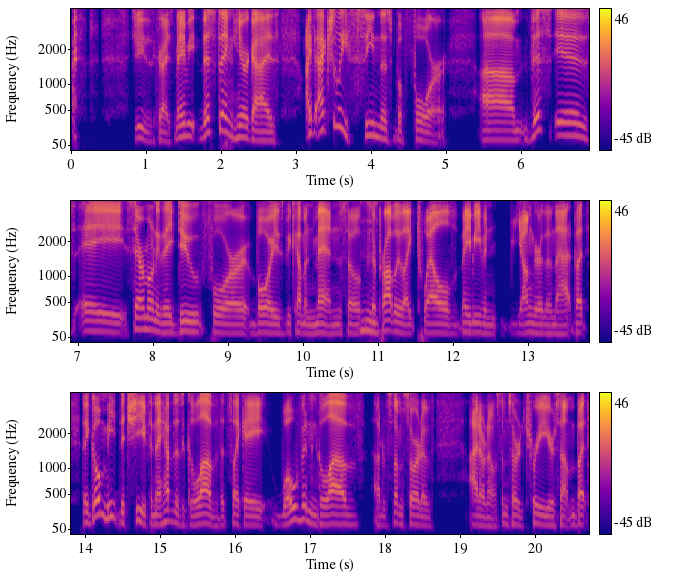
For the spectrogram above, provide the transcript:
Jesus Christ, maybe this thing here, guys. I've actually seen this before. Um, this is a ceremony they do for boys becoming men. So Mhm. they're probably like 12, maybe even younger than that. But they go meet the chief and they have this glove that's like a woven glove out of some sort of, I don't know, some sort of tree or something. But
